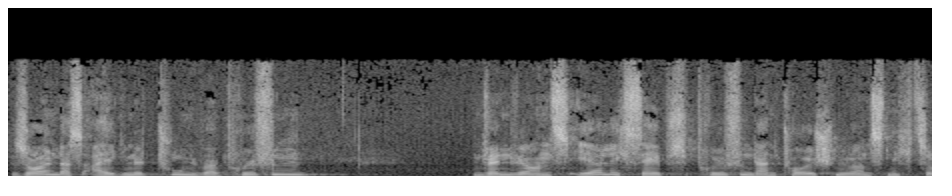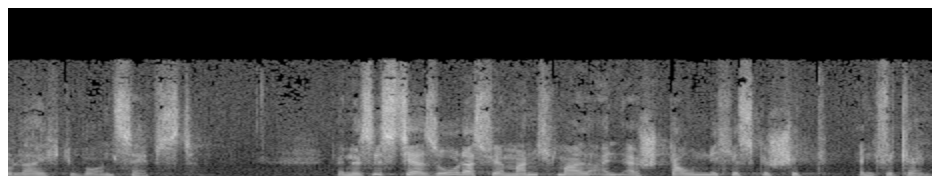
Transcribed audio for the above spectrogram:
Wir sollen das eigene Tun überprüfen. Und wenn wir uns ehrlich selbst prüfen, dann täuschen wir uns nicht so leicht über uns selbst. Denn es ist ja so, dass wir manchmal ein erstaunliches Geschick entwickeln,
